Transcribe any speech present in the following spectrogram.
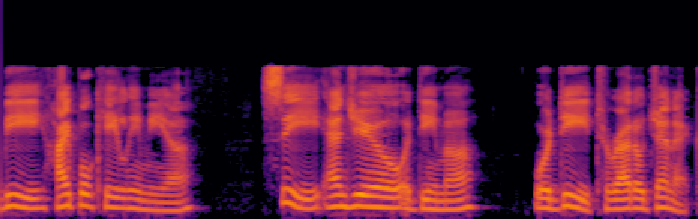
B. Hypokalemia. C. Angioedema. Or D. Teratogenic.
